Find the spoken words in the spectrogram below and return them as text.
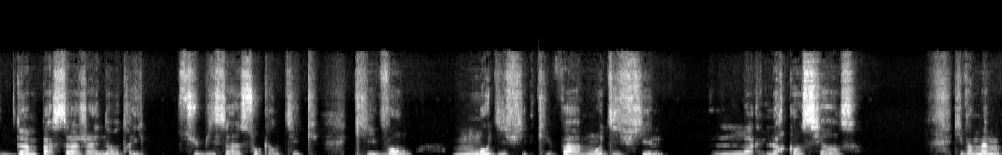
d'un passage à un autre, ils subissent un saut quantique qui va modifier leur conscience, qui va même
